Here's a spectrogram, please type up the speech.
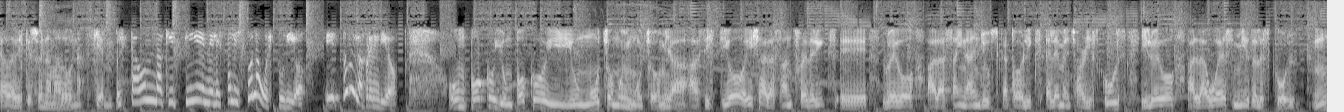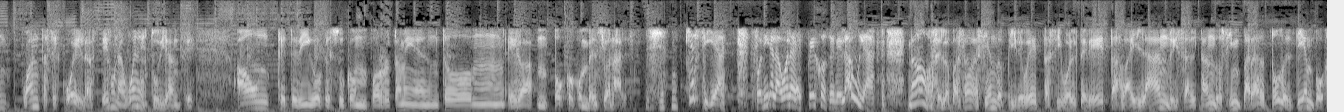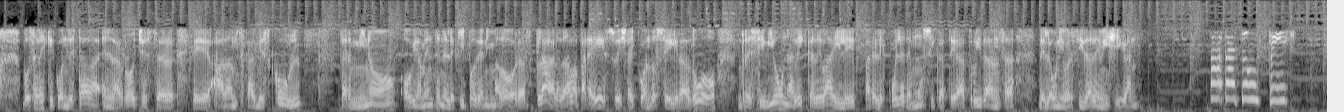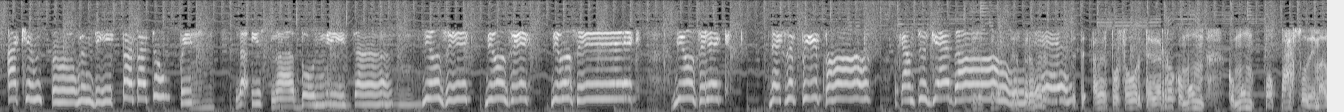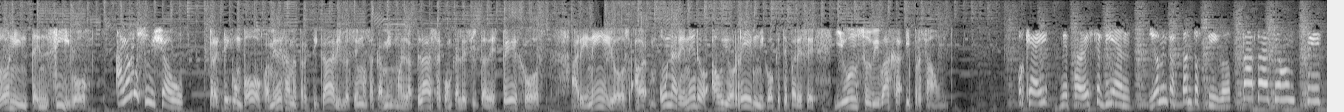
Cada vez que suena Madonna, siempre. ¿Esta onda que tiene le sale sola o estudió? Eh, ¿Dónde lo aprendió? Un poco y un poco y un mucho, muy mucho. Mira, asistió ella a la St. Frederick's, eh, luego a la St. Andrews Catholic Elementary Schools y luego a la West Middle School. ¿Mm? ¿Cuántas escuelas? Era una buena estudiante aunque te digo que su comportamiento mm, era poco convencional. ¿Qué hacía? ¿Ponía la bola de espejos en el aula? No, se lo pasaba haciendo piruetas y volteretas, bailando y saltando sin parar todo el tiempo. Vos sabés que cuando estaba en la Rochester eh, Adams High School, terminó obviamente en el equipo de animadoras. Claro, daba para eso ella y cuando se graduó recibió una beca de baile para la Escuela de Música, Teatro y Danza de la Universidad de Michigan. Papa, don't preach. I can problem deep. Papa, don't preach. La isla bonita. Music, music, music, music makes the people come together. Pero, pero, pero, pero, a, ver, te- te- a ver, por favor, te agarró como un, como un popazo de Madonna intensivo. Hagamos un show. Practica un poco, a mí déjame practicar y lo hacemos acá mismo en la plaza con calecita de espejos, areneros, a un arenero audio rítmico, ¿qué te parece? Y un sub y baja hipersound. Ok, me parece bien. Yo mientras tanto sigo. Papa, don't preach.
